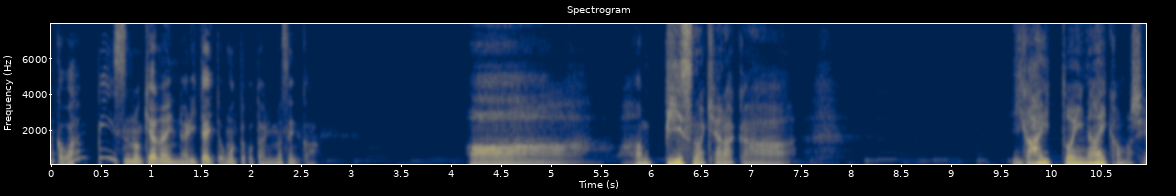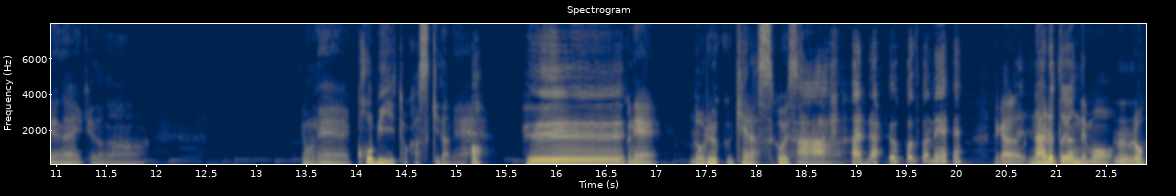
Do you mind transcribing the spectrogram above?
んかワンピースのキャラになりたいと思ったことありませんか？ああ、ワンピースのキャラか。意外といないかもしれないけどな。でもね、コビーとか好きだね。あへえ僕。ね、努力キャラすごい好きだな。ああ、なるほどね。だから、ナルト読んでも、うんロッ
